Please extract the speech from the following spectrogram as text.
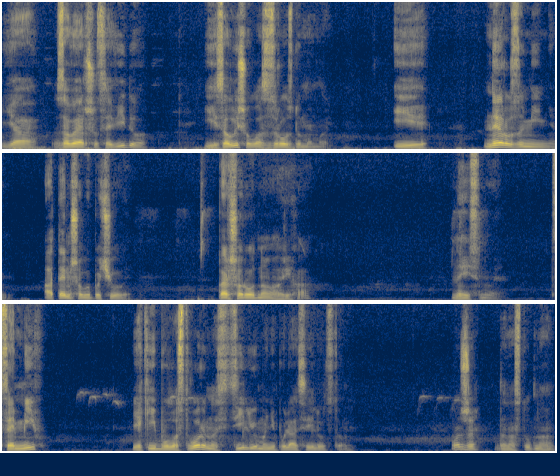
я завершу це відео і залишу вас з роздумами і не розумінням, а тим, що ви почули. Першородного гріха не існує. Це міф, який було створено з ціллю маніпуляції людством. Отже, до наступного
